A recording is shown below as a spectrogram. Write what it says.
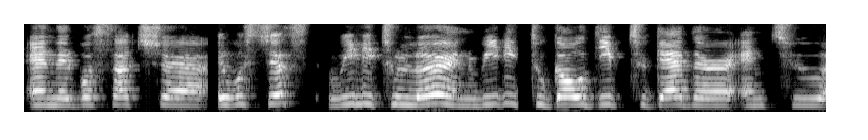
and it was such a, it was just really to learn really to go deep together and to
